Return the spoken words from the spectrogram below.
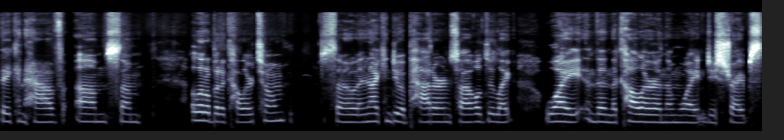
they can have um, some a little bit of color to them. So and I can do a pattern. So I'll do like white and then the color and then white and do stripes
